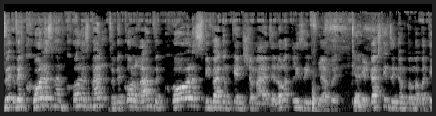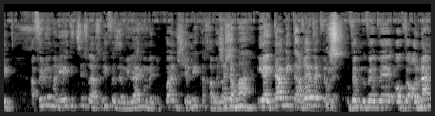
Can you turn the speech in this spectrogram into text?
ו- וכל הזמן, כל הזמן, ובקול רם, וכל הסביבה גם כן שמעה את זה, לא רק לי זה הפריע, כן. והרגשתי את זה גם במבטים. אפילו אם אני הייתי צריך להחליף איזה מילה עם המטופל שלי ככה הוא לא בשקט, שמע. היא הייתה מתערבת ו- ו- ו- ו- או- ועונה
